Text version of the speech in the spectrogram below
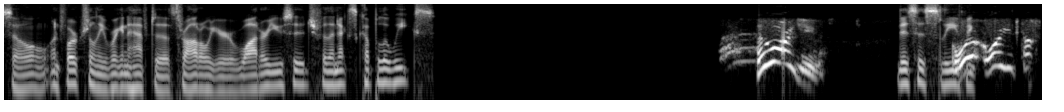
So unfortunately, we're gonna have to throttle your water usage for the next couple of weeks. Who are you? This is Sleeve. Where, where are you talking?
